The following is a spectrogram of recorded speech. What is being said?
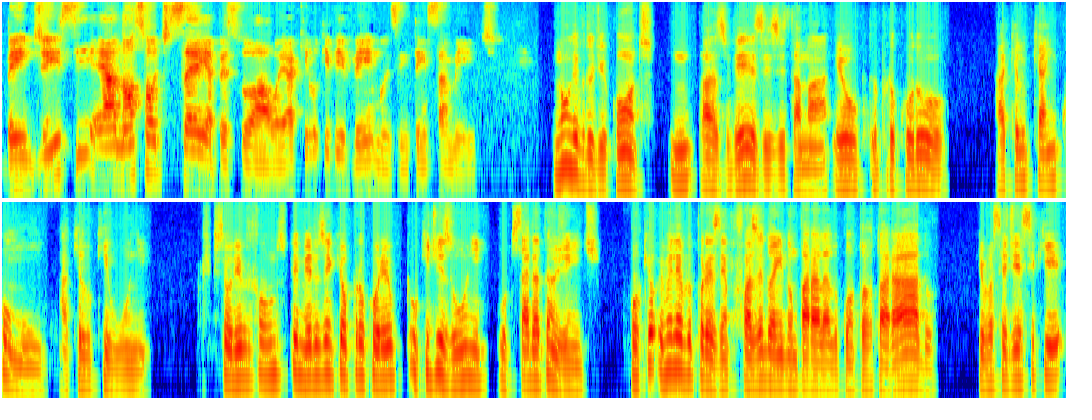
bem disse, é a nossa odisseia pessoal, é aquilo que vivemos intensamente. Num livro de contos, hum, às vezes, Itamar, eu, eu procuro aquilo que há em comum, aquilo que une. Acho que seu livro foi um dos primeiros em que eu procurei o que desune, o que sai da tangente. Porque eu me lembro, por exemplo, fazendo ainda um paralelo com o Torturado, que você disse que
